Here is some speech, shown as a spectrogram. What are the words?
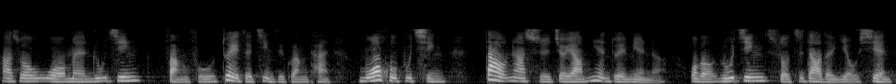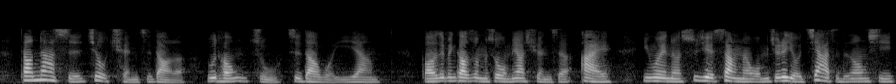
他说：“我们如今仿佛对着镜子观看，模糊不清；到那时就要面对面了。我们如今所知道的有限，到那时就全知道了，如同主知道我一样。”保罗这边告诉我们说，我们要选择爱，因为呢，世界上呢，我们觉得有价值的东西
